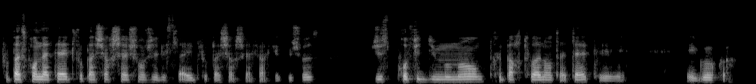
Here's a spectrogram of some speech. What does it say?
faut pas se prendre la tête, faut pas chercher à changer les slides, faut pas chercher à faire quelque chose. Juste profite du moment, prépare-toi dans ta tête et et go, quoi.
